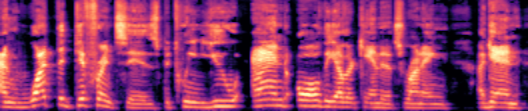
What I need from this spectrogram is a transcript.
and what the difference is between you and all the other candidates running. Again,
